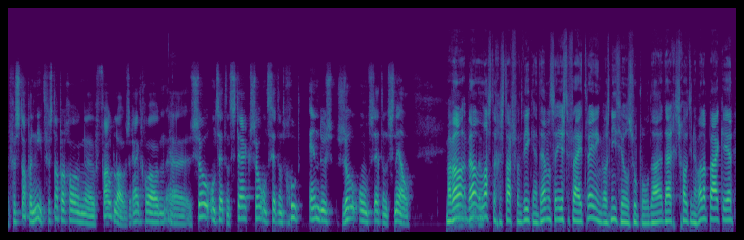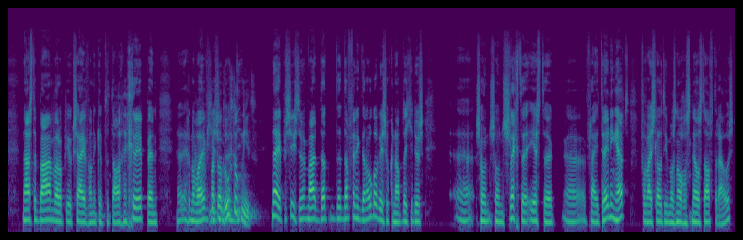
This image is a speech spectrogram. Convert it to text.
Verstappen niet. Verstappen gewoon foutloos. Rijdt gewoon ja. zo ontzettend sterk, zo ontzettend goed en dus zo ontzettend snel. Maar wel, wel een lastige start van het weekend, hè? want zijn eerste vrije training was niet heel soepel. Daar, daar schoot hij nog wel een paar keer naast de baan, waarop hij ook zei van ik heb totaal geen grip. En uh, nog wel eventjes... Maar dat hoeft ook niet. Nee, precies. Maar dat, dat, dat vind ik dan ook wel weer zo knap, dat je dus uh, zo'n zo'n slechte eerste uh, vrije training hebt. Voor mij sloot hij hem alsnog al snelst af trouwens.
